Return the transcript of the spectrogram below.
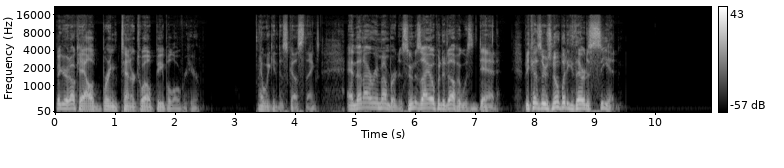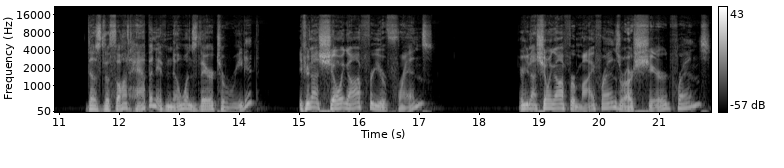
Figured, okay, I'll bring 10 or 12 people over here and we can discuss things. And then I remembered as soon as I opened it up, it was dead because there's nobody there to see it. Does the thought happen if no one's there to read it? If you're not showing off for your friends? Or you're not showing off for my friends or our shared friends?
